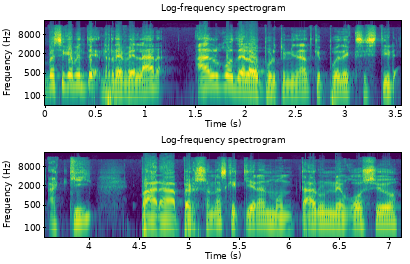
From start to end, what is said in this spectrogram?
básicamente revelar algo de la oportunidad que puede existir aquí para personas que quieran montar un negocio,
